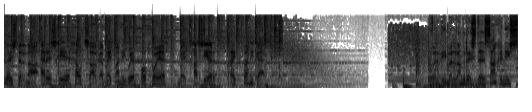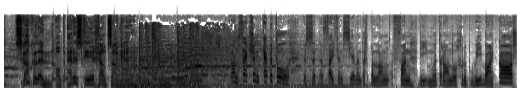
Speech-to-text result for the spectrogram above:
luister na RSG Geldsaake met Money Web Potgoe met gasheer Ryk van die Kerk. Vir die belangrikste sake nuus skakel in op RSG Geldsaake. Transaction Capital besit 'n 75 belang van die motorhandelgroep WeBuyCars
